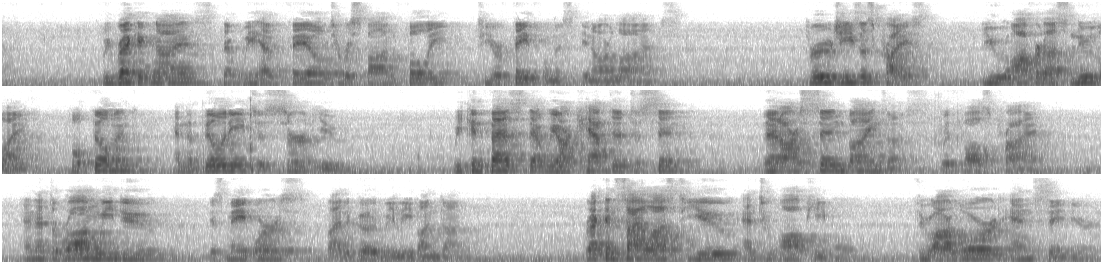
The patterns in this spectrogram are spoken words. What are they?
we recognize that we have failed to respond fully to your faithfulness in our lives. Through Jesus Christ, you offered us new life, fulfillment, and the ability to serve you. We confess that we are captive to sin, that our sin binds us with false pride, and that the wrong we do is made worse by the good we leave undone. Reconcile us to you and to all people through our Lord and Savior.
